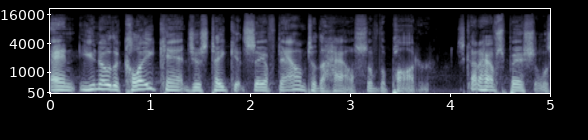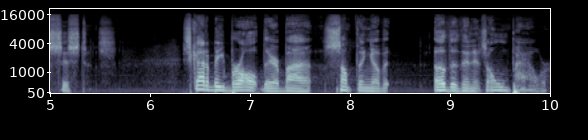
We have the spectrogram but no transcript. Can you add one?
And you know the clay can't just take itself down to the house of the potter. It's got to have special assistance. It's got to be brought there by something of it other than its own power.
